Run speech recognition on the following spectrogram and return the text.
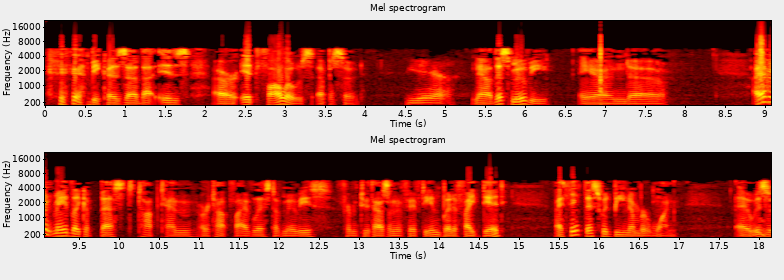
because uh, that is our It Follows episode. Yeah. Now this movie, and uh, I haven't made like a best top ten or top five list of movies from 2015, but if I did, I think this would be number one. It was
